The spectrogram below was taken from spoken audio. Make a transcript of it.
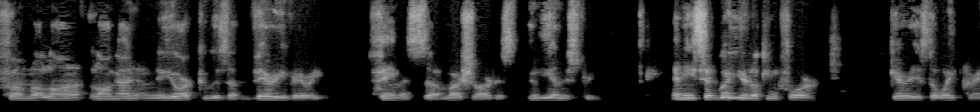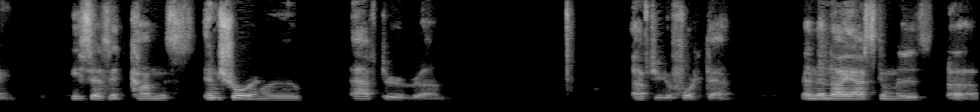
from uh, Long, Long Island, New York, who was a very, very famous uh, martial artist in the industry. And he said, What you're looking for, Gary, is the white crane. He says it comes in Shorin-ryu after um, after your fourth dan. And then I asked him as, uh,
